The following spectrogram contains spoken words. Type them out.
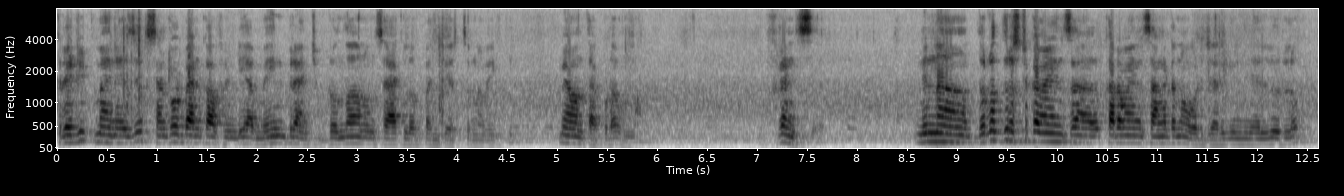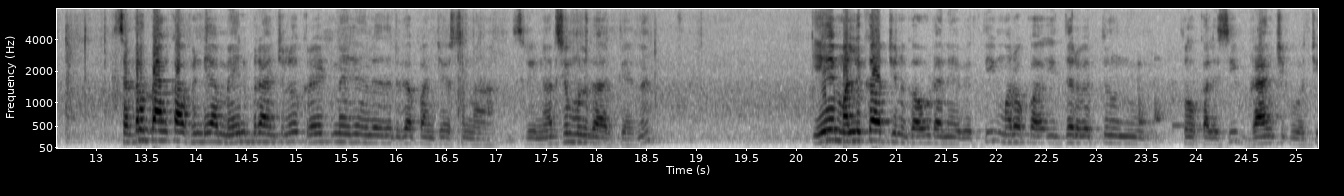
Credit manager central bank of India main branch Brindavanam శాఖలో పనిచేస్తున్న వ్యక్తి. మేమంతా కూడా ఉన్నాం. ఫ్రెండ్స్ నిన్న దురదృష్టకరమైన కరమైన సంఘటన ఒకటి జరిగింది నెల్లూరులో. Central bank of India main బ్రాంచ్లో క్రెడిట్ మేనేజర్గా పనిచేస్తున్న శ్రీ నరసింహులు గారి ఏ మల్లికార్జున గౌడ్ అనే వ్యక్తి మరొక ఇద్దరు వ్యక్తులతో కలిసి బ్రాంచ్కి వచ్చి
